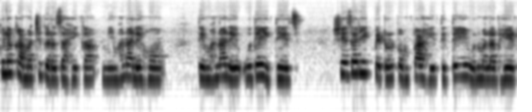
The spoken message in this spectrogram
तुला कामाची गरज आहे का? मी म्हणाले हो. ते म्हणाले उद्या इथेच. शेजारी एक पेट्रोल पंप आहे तिथे येऊन मला भेट.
